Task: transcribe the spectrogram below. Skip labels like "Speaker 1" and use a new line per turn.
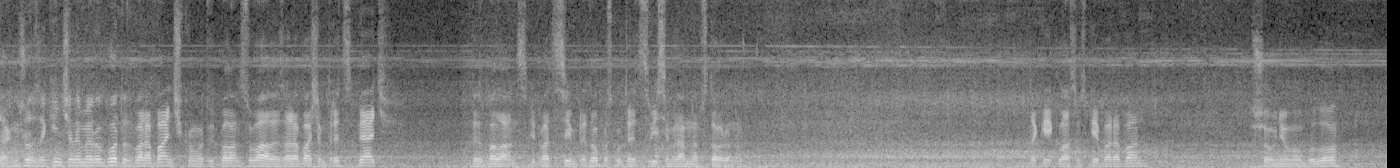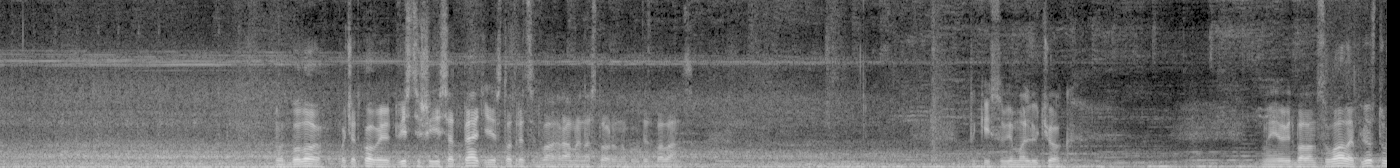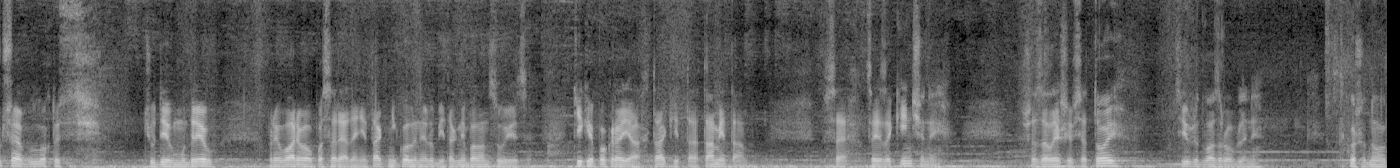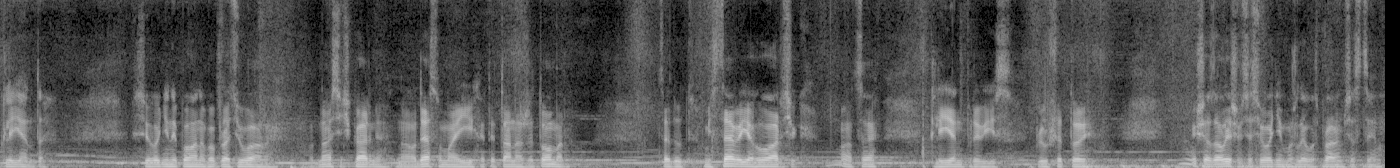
Так, ну що, закінчили ми роботу з барабанчиком, от відбалансували. Зараз бачимо 35 дисбаланс і 27 при допуску 38 грам на сторону. Такий класовський барабан. Що в ньому було? От було початковий 265 і 132 грами на сторону був дисбаланс. Такий собі малючок. Ми його відбалансували, плюс тут ще було хтось чудив, мудрив, приварював посередині. Так ніколи не робіть, так не балансується. Тільки по краях, так і та, там і там. Все, цей закінчений. Ще залишився той. Ці вже два зроблені. Також одного клієнта. Сьогодні непогано попрацювали. Одна січкарня на Одесу має їхати, та на Житомир. Це тут місцевий ягуарчик. Ну, а це клієнт привіз. Плюс той. І ще залишився сьогодні, можливо, справимося з цим.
